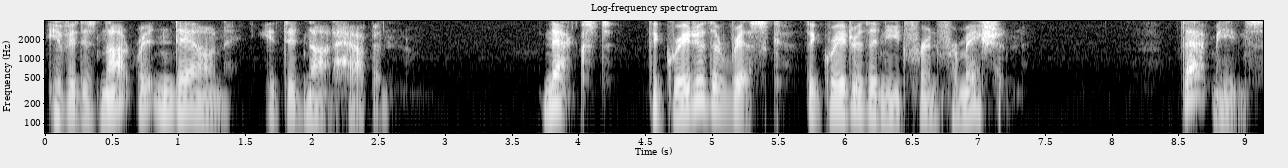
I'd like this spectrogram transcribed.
if it is not written down, it did not happen. Next, the greater the risk, the greater the need for information. That means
